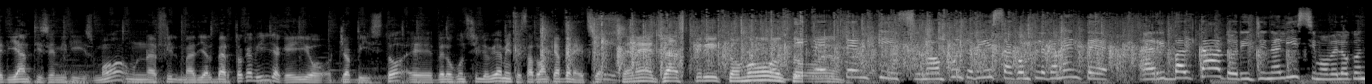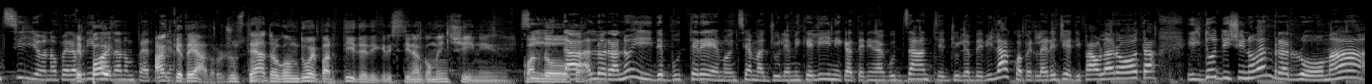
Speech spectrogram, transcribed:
di antisemitismo, un film di Alberto Caviglia che io ho già visto e ve lo consiglio ovviamente, è stato anche a Venezia. Se ne è già scritto molto. eh. Divertentissimo, un punto di vista completamente eh, ribaltato, originalissimo, ve lo consiglio, è un'opera E prima poi da non perdere. anche teatro, giusto? Teatro con due partite di Cristina Comencini. Sì, Quando... da- allora noi debutteremo insieme a Giulia Michelini, Caterina Guzzanti e Giulia Bevilacqua per la regia di Paola Rota il 12 novembre a Roma,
